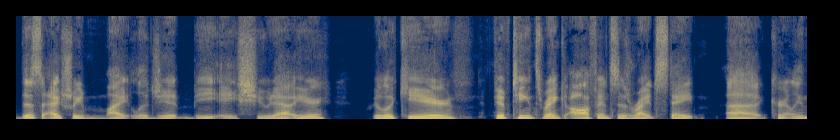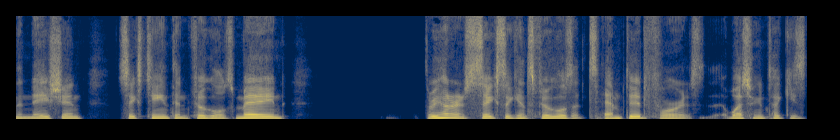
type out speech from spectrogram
this actually might legit be a shootout here. If we look here, 15th ranked offense is Wright State, uh, currently in the nation, 16th in field goals made. 306 against field goals attempted for Western Kentucky's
